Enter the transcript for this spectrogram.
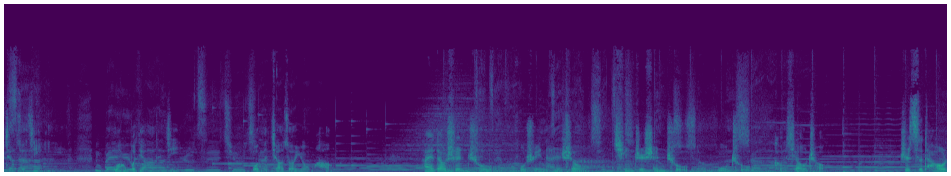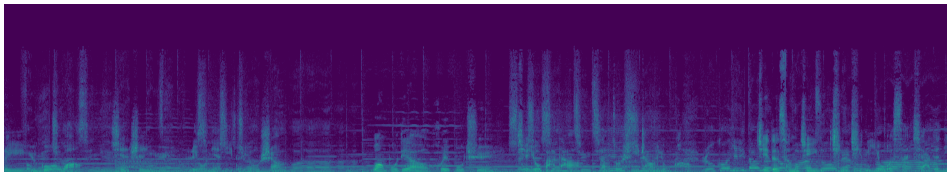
叫做记忆，忘不掉的记忆，我们叫做永恒。爱到深处，覆水难收；情至深处，无处可消愁。至此逃离于过往，现身于流年里的忧伤，忘不掉，挥不去，且又把它当作是一场永恒。记得曾经轻轻以我伞下的你，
